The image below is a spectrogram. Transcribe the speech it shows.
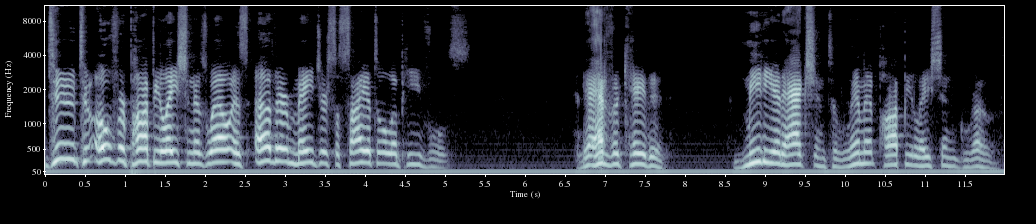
due to overpopulation as well as other major societal upheavals. And advocated immediate action to limit population growth.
